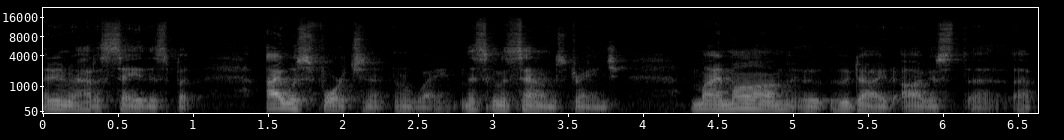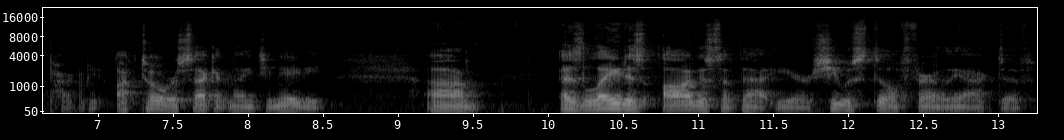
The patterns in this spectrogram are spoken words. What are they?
I don't know how to say this, but I was fortunate in a way. And this is going to sound strange my mom, who, who died August, uh, uh, pardon me, October 2nd, 1980, um, as late as August of that year, she was still fairly active.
